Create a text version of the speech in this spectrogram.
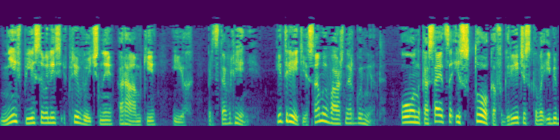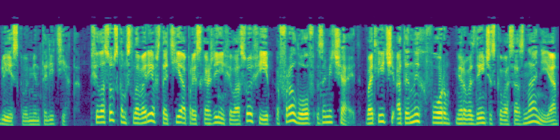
не вписывались в привычные рамки их представлений. И третий, самый важный аргумент. Он касается истоков греческого и библейского менталитета. В философском словаре в статье о происхождении философии Фролов замечает, в отличие от иных форм мировоззренческого сознания,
